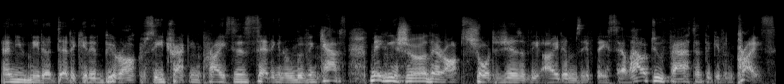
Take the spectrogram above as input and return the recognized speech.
And you'd need a dedicated bureaucracy tracking prices, setting and removing caps, making sure there aren't shortages of the items if they sell out too fast at the given price.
